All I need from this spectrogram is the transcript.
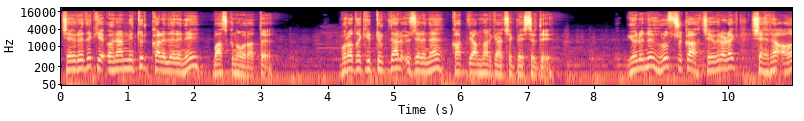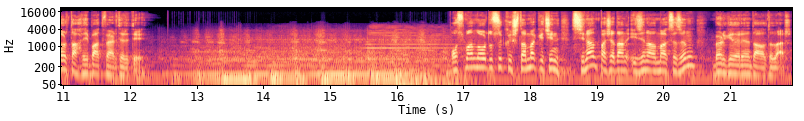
çevredeki önemli Türk kalelerini baskına uğrattı. Buradaki Türkler üzerine katliamlar gerçekleştirdi. Yönünü Rusçuk'a çevirerek şehre ağır tahribat verdirdi. Osmanlı ordusu kışlamak için Sinan Paşa'dan izin almaksızın bölgelerine dağıldılar.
